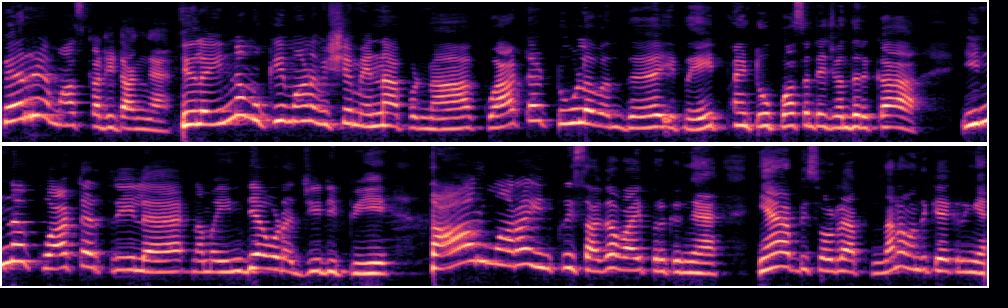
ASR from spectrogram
பெரிய மாஸ் காட்டிட்டாங்க. இதில் இன்னும் முக்கியமான விஷயம் என்ன அப்படின்னா குவார்ட்டர் டூவில் வந்து இப்போ எயிட் பாயிண்ட் டூ பர்சன்டேஜ் வந்து இருக்கா இன்னும் குவார்ட்டர் த்ரீல நம்ம இந்தியாவோட ஜிடிபி தாறுமாறாக இன்க்ரீஸ் ஆக வாய்ப்பு இருக்குங்க. ஏன் அப்படி சொல்கிறேன் அப்படின்னு தானே வந்து கேட்குறீங்க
